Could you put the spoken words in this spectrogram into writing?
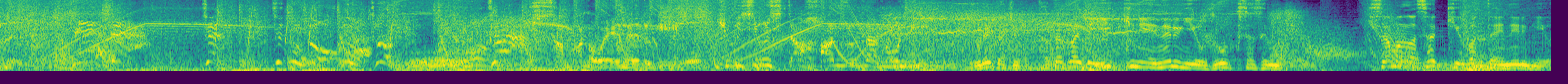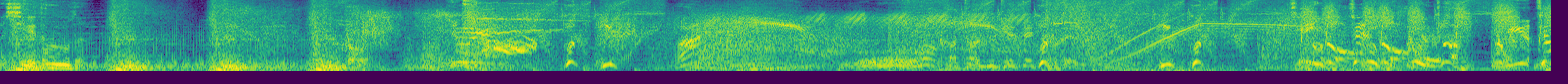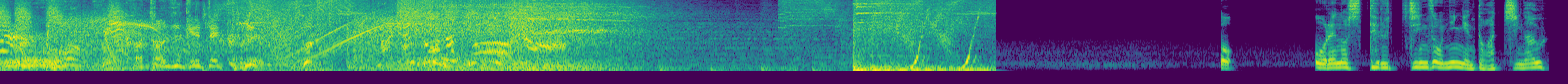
貴様のエネルギーを吸収したはずなのに。俺たちは戦いで一気にエネルギーを増幅させるんだ貴様がさっき奪ったエネルギーは知れたものだ。ほっあっ片付けてくれ片付けてくれ魔漢道殺法俺の知ってる人造人間とは違う？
